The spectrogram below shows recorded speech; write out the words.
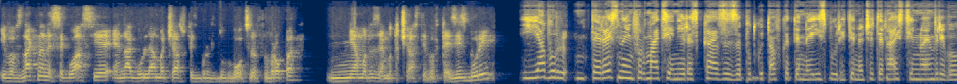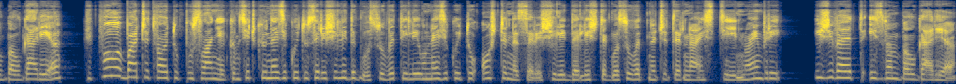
и в знак на несъгласие една голяма част от изборните доброволци в Европа няма да вземат участие в тези избори. Явор, интересна информация ни разказа за подготовката на изборите на 14 ноември в България. Какво е обаче твоето послание към всички от тези, които са решили да гласуват или от тези, които още не са решили дали ще гласуват на 14 ноември и живеят извън България?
